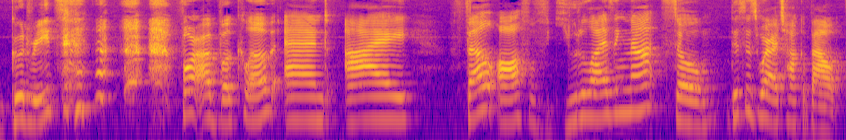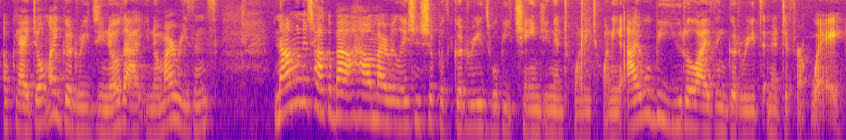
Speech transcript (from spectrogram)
Goodreads for our book club and I fell off of utilizing that. So this is where I talk about, okay, I don't like Goodreads, you know that, you know my reasons. Now I'm going to talk about how my relationship with Goodreads will be changing in 2020. I will be utilizing Goodreads in a different way.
